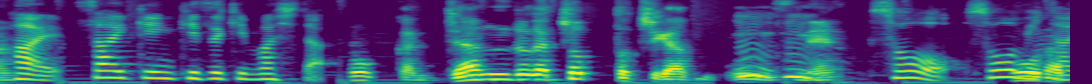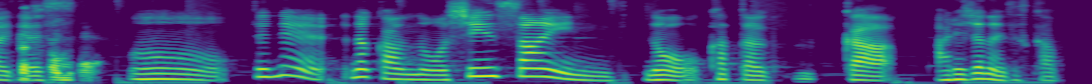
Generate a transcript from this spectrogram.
あはい、最近気づきました。そっか、ジャンルがちょっと違うんですうんうんね。そうそうみたいです。うん、でねなんかあの審査員の方があれじゃないですか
